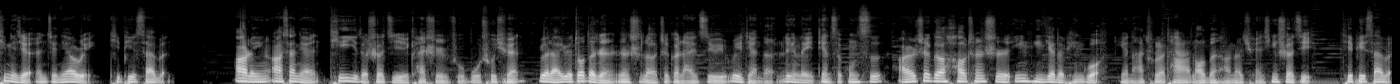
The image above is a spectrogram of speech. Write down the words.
Teenage Engineering TP7。二零二三年，TE 的设计开始逐步出圈，越来越多的人认识了这个来自于瑞典的另类电子公司。而这个号称是音频界的苹果，也拿出了它老本行的全新设计 TP7。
